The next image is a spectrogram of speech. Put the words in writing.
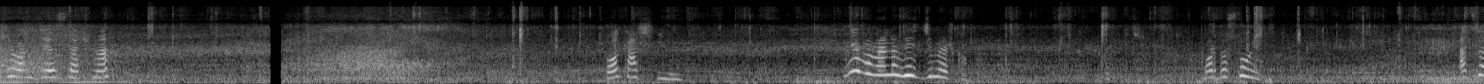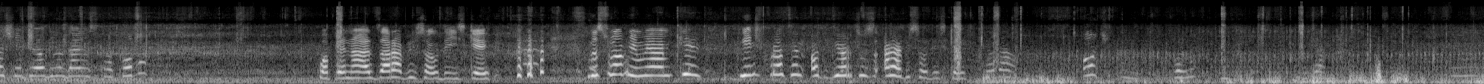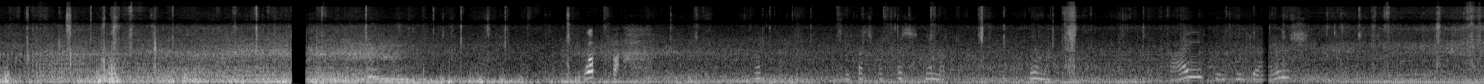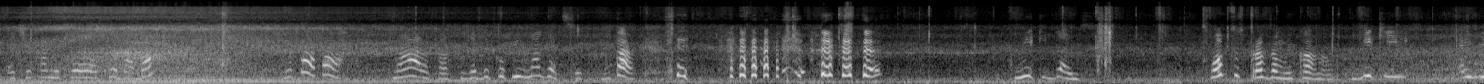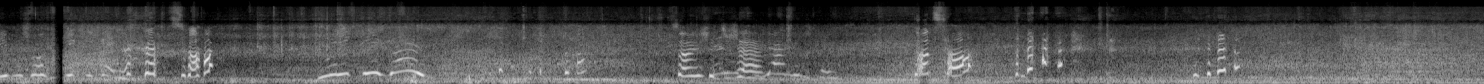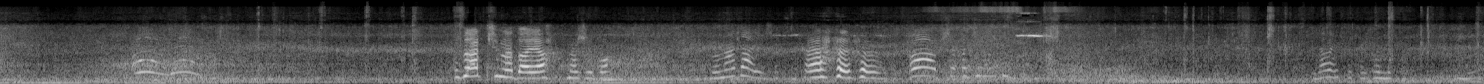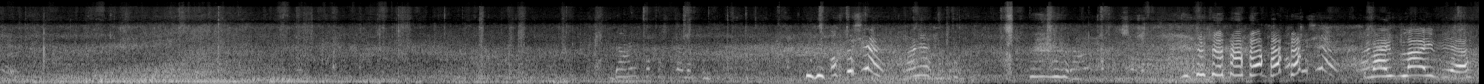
Pokażę wam gdzie jesteśmy. Pokaż im. Nie, bo będę wiedzieć gdzie mieszkam. Mordo stój. A co, siebie oglądają z Krakowa? Chłopie, nawet z Arabii Saudyjskiej. Dosłownie miałem pi- 5% odbiorców z Arabii Saudyjskiej. No tak. Chodź. Wolno? Łopa. Patrz, patrz, patrz, nie ma. Nie ma. Czekaj, pięć. Czekamy po kebaba. No tak, tak. No Alfa, żeby kupił nuggetsy. No tak. Mickey Games. Chłopcu sprawdza mój kanał. Wiki. Ej, mi wyszło Wiki Games. Co? Mickey Games. Co się drze? To co? O, nie. Zobacz, czy nadaje na żywo. No nadaje się. o, przechodzimy tu. Dawaj, pokażemy. Dawaj, O, kto się? A nie. Live.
